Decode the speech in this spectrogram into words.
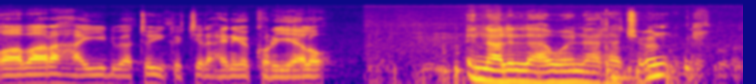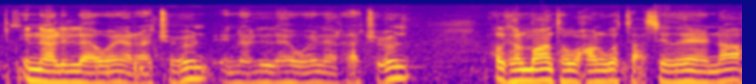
oo abaaraha iyo dhibaatooyinka jira haynaga kor yeelo inaa lilaahi wa raajicuun. Inaa lilaahi wa raajicuun. Inaa lilaahi wa raajicuun. Halkan maanta waxaan uga tacsiyadaynaynaa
